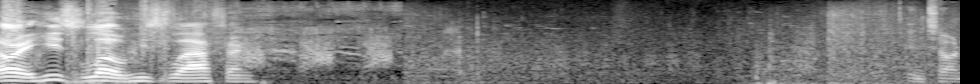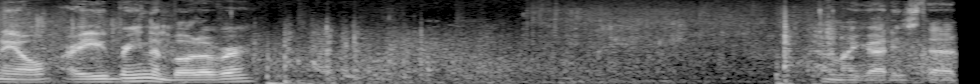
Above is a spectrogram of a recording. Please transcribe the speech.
Alright, he's low. He's laughing. Antonio, are you bringing the boat over? Oh my god, he's dead.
